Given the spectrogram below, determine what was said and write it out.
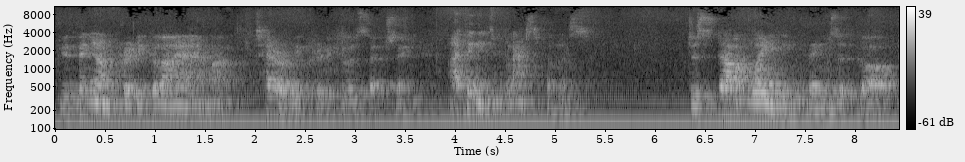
if you think I'm critical, I am. I'm terribly critical of such things. I think it's blasphemous to start waving things at God.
